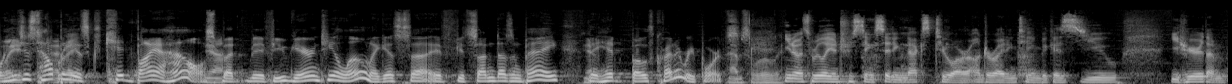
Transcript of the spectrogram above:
it's late. he's just helping his kid buy a house. Yeah. But if you guarantee a loan, I guess uh, if your son doesn't pay, Yeah. they hit both credit reports. Absolutely. You know, it's really interesting sitting next to our underwriting team because you you hear them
